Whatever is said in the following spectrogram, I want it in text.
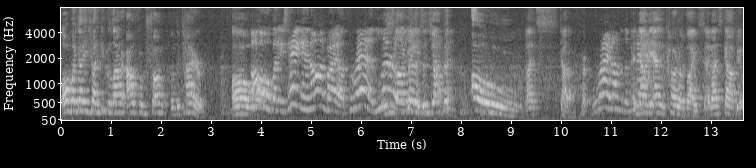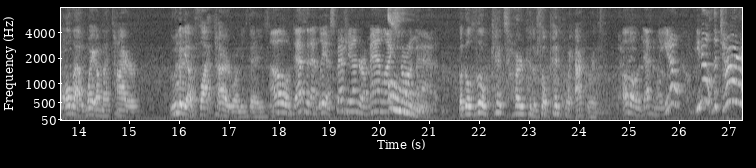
Oh my god, he's trying to kick the ladder out from Strong, from the tire. Oh. Oh, but he's hanging on by a thread, literally. This is not good. This is not good. Oh, that's gotta hurt. Right onto the And now the end counter of ice, and that's gotta be all that weight on that tire. We're gonna get a flat tire one of these days. Oh, definitely, especially under a man like Ooh. Strongman. But those little kicks hurt because they're so pinpoint accurate. Oh, definitely. You know, you know, the tire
